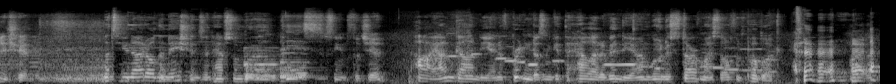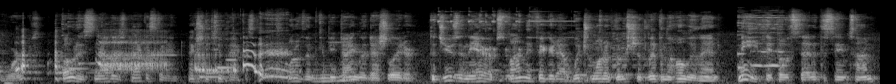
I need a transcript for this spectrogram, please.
Finish him. Let's unite all the nations and have some world peace. Seems legit. Hi, I'm Gandhi, and if Britain doesn't get the hell out of India, I'm going to starve myself in public. That worked. Bonus, now there's Pakistan. Actually, two Pakistans. One of them could be Bangladesh later. The Jews and the Arabs finally figured out which one of them should live in the Holy Land. Me, they both said at the same time.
